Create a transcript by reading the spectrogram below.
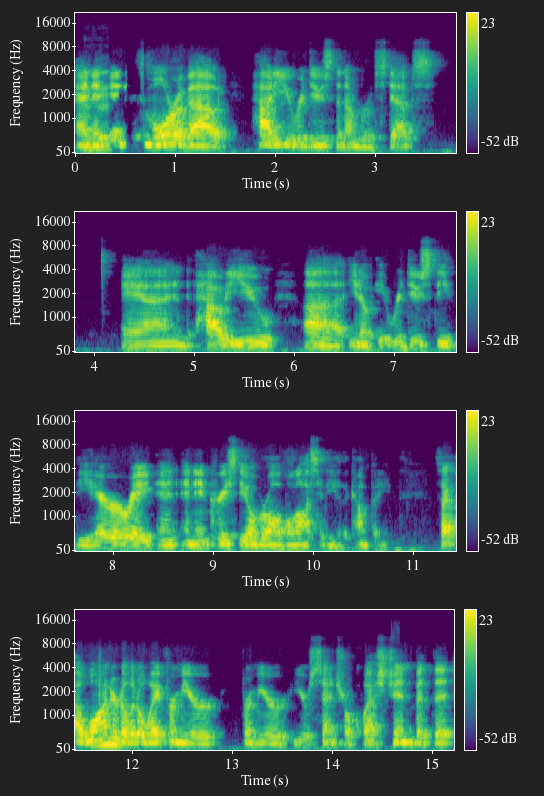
And, mm-hmm. it, and it's more about how do you reduce the number of steps and how do you uh, you know, reduce the the error rate and, and increase the overall velocity of the company. So I, I wandered a little away from your from your your central question, but the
